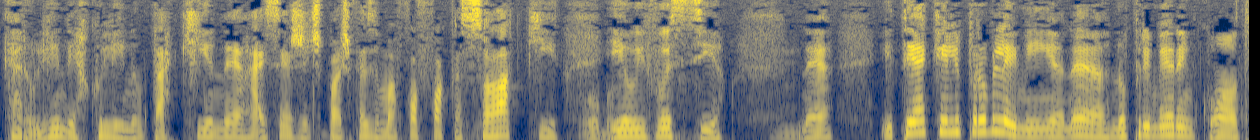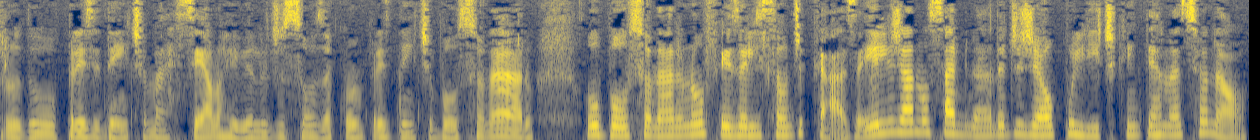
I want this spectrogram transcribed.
Carolina Herculin não está aqui, né, Raíssa? A gente pode fazer uma fofoca só aqui, Oba. eu e você, hum. né? E tem aquele probleminha, né? No primeiro encontro do presidente Marcelo Rebelo de Souza com o presidente Bolsonaro, o Bolsonaro não fez a lição de casa. Ele já não sabe nada de geopolítica internacional.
